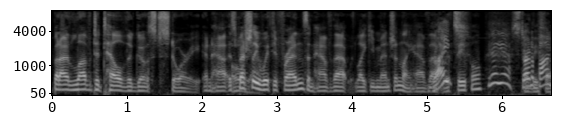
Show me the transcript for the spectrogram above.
but I love to tell the ghost story and how, especially with your friends, and have that, like you mentioned, like have that Right? with people. Yeah, yeah. Start That'd a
